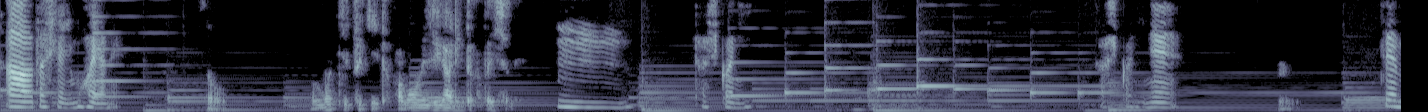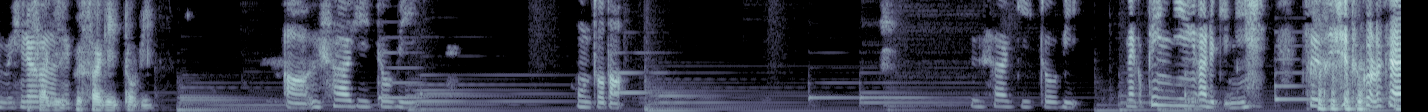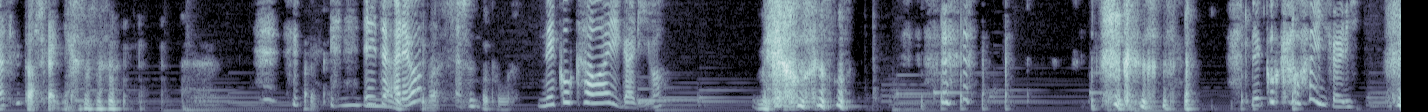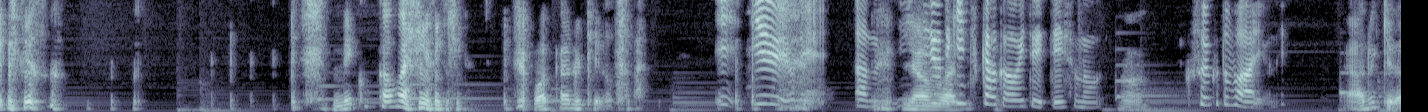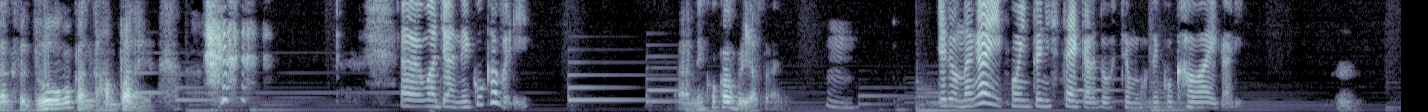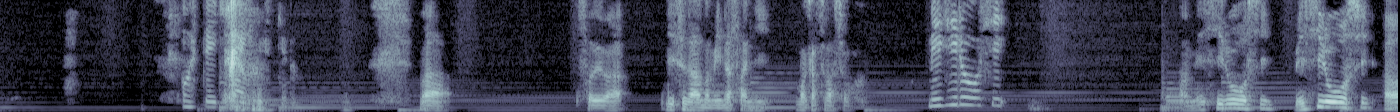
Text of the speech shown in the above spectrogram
ああ、確かにもはやね。そう。餅つきとか、もみじ狩りとかと一緒で。うん。確かに。確かにね。全部ひうさぎ、らがなで。うさぎ飛び。ああ、うさぎ飛び。ほんとだ。うさぎ飛び。なんかペンギン歩きに 通じるところがある。確かに。えじゃああれは？猫可愛がりは？猫可愛がり。猫かわいいように、わかるけどさ。い、言うよね。あの、日常的に使うか置いといて、その、うん。そういう言葉はあるよね。あるけど、なんかそれ造語感が半端ないな。あまあじゃあ猫かぶり？あ、猫かぶるやつだね。うん。いやでも長いポイントにしたいからどうしても猫可愛がりうん。をしていきたいんですけど。まあ、それは、リスナーの皆さんに任せましょ目白押し。う。あ、目白押し？目白押し？ああ。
